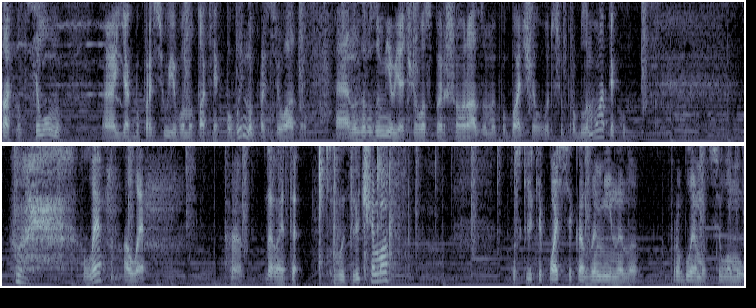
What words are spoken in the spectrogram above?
Так, ну в цілому, е, якби працює воно так, як повинно працювати. Е, Не зрозумів я, чого з першого разу ми побачили оцю проблематику. Але, але. е, Давайте виключимо. Оскільки пасіка замінена, проблеми в цілому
